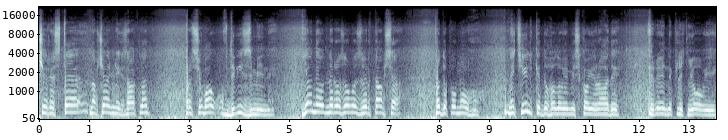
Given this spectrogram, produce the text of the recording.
Через те навчальний заклад працював в дві зміни. Я неодноразово звертався по допомогу не тільки до голови міської ради Ірини Плітньової,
